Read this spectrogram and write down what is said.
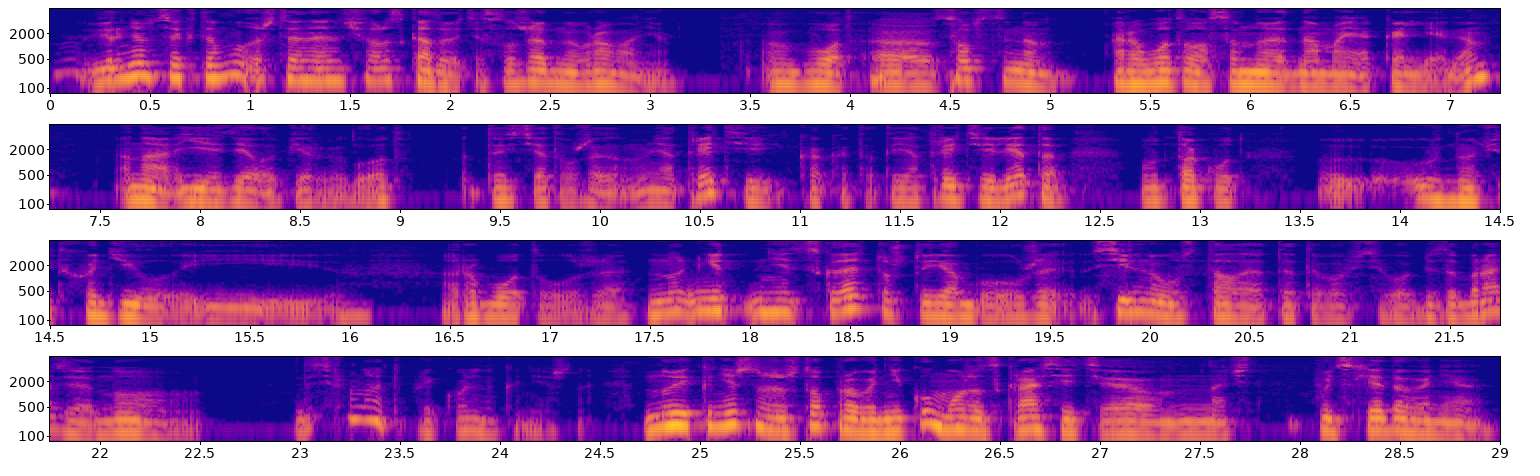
вернемся к тому, что я начал рассказывать о служебном романе. Вот, э, собственно, работала со мной одна моя коллега. Она ездила первый год. То есть это уже у меня третий, как это, я третье лето вот так вот, э, значит, ходил и работал уже. Ну, не, не сказать то, что я был уже сильно устал от этого всего безобразия, но да все равно это прикольно, конечно. Ну и, конечно же, что проводнику может скрасить, э, значит, путь следования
